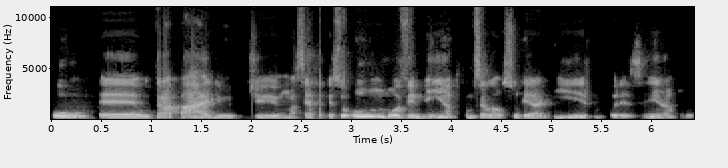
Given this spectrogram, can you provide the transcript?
ou é, o trabalho de uma certa pessoa, ou um movimento, como, sei lá, o surrealismo, por exemplo,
